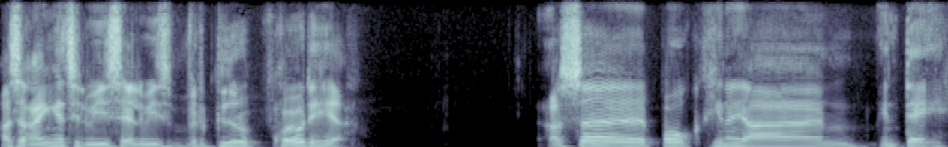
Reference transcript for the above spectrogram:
Og så ringer jeg til Louise og Louise, vil du, gider du prøve det her? Og så øh, brugte hende og jeg øh, en dag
